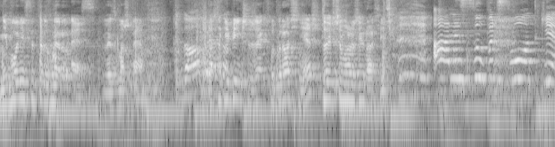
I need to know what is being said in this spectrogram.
Nie było niestety rozmiaru S, więc masz M. Dobra. Masz takie to- większe, że jak podrośniesz, to jeszcze możesz je nosić. Ale super słodkie!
